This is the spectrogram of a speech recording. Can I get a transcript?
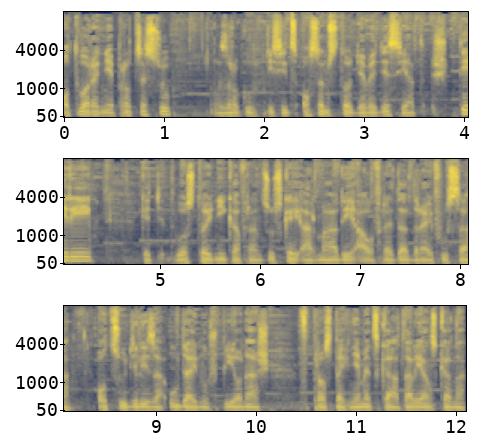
otvorenie procesu z roku 1894 keď dôstojníka francúzskej armády Alfreda Dreyfusa odsúdili za údajnú špionáž v prospech Nemecka a Talianska na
